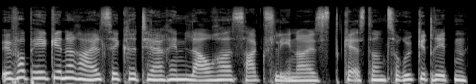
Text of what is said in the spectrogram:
ÖVP-Generalsekretärin Laura Sachs-Lehner ist gestern zurückgetreten.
